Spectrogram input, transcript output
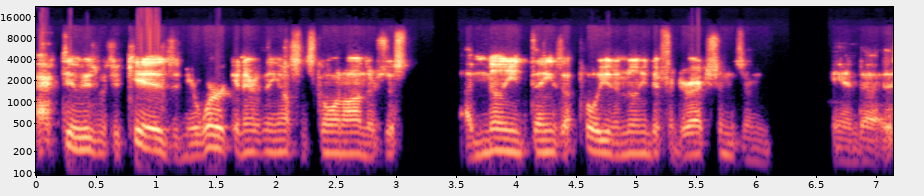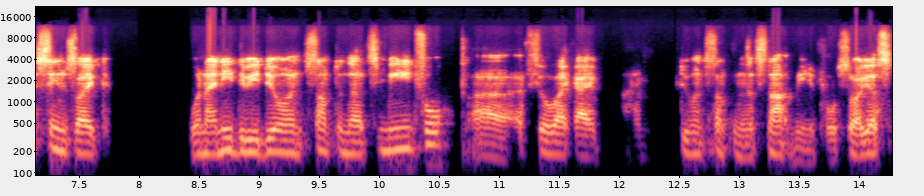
activities with your kids and your work and everything else that's going on. There's just a million things that pull you in a million different directions, and and uh, it seems like when I need to be doing something that's meaningful, uh, I feel like I, I'm doing something that's not meaningful. So I guess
